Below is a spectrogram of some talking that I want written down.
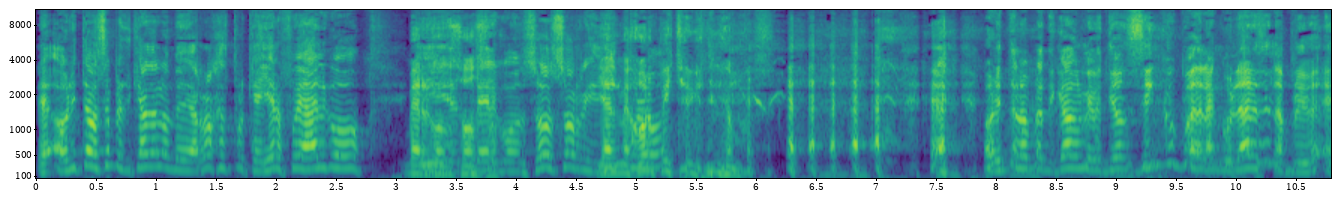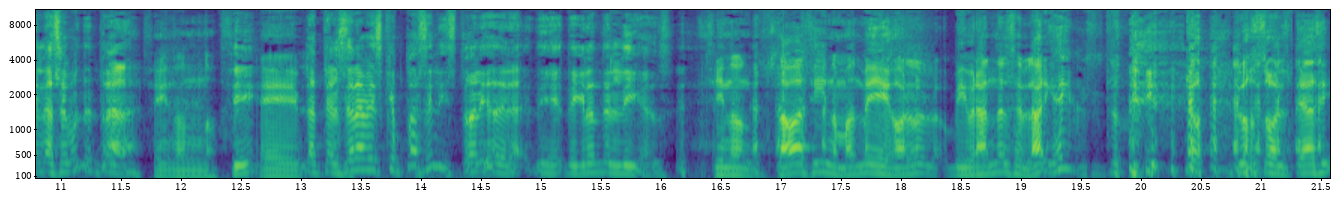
Eh, ahorita vamos a platicar de los Medias Rojas porque ayer fue algo eh, vergonzoso, vergonzoso ridículo. Y al mejor pitcher que teníamos. Ahorita lo platicamos, le metieron cinco cuadrangulares en la, en la segunda entrada. Sí, no, no. Sí, eh, la tercera vez que pasa en la historia de, Grandes Ligas. Sí, no, estaba así, nomás me llegó vibrando el celular y lo, solté así.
